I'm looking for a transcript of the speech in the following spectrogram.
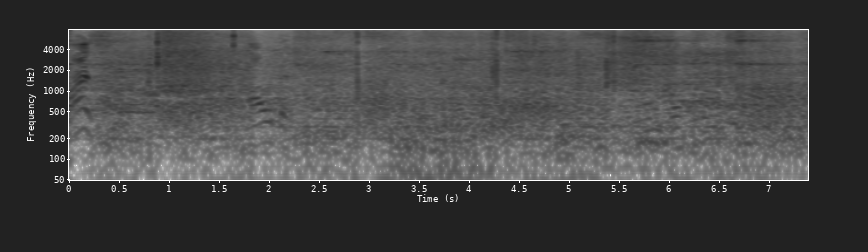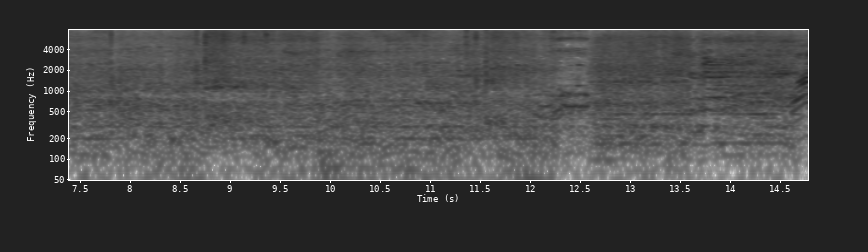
मस्त आउट है वाह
